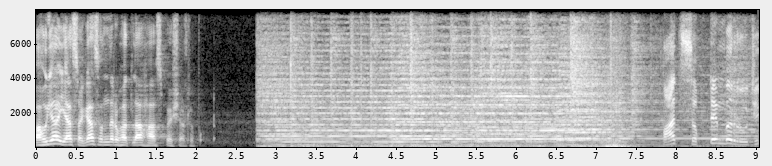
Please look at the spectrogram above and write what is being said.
पाहूया या सगळ्या संदर्भातला हा स्पेशल रिपोर्ट पाच सप्टेंबर रोजी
